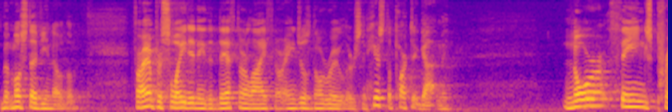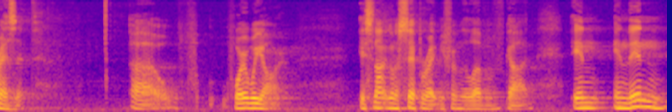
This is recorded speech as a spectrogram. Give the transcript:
but most of you know them. For I am persuaded neither death nor life, nor angels nor rulers. And here's the part that got me nor things present, uh, where we are. It's not going to separate me from the love of God. And, and then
